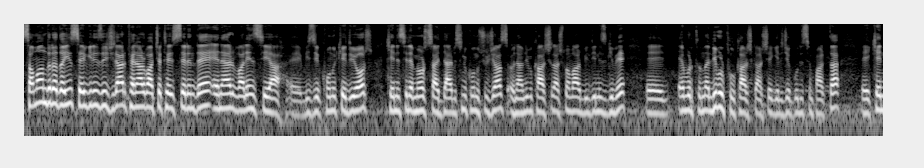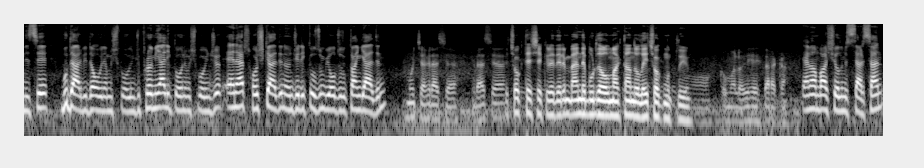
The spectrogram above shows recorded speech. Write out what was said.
Samandıra'dayız sevgili izleyiciler. Fenerbahçe tesislerinde Ener Valencia e, bizi konuk ediyor. Kendisiyle Merseyside derbisini konuşacağız. Önemli bir karşılaşma var bildiğiniz gibi. E, Everton'la Liverpool karşı karşıya gelecek Goodison Park'ta. E, Kendisi bu derbide oynamış bir oyuncu. Premier Lig'de oynamış bir oyuncu. Ener hoş geldin. Öncelikle uzun bir yolculuktan geldin. Muchas gracias. Gracias. Çok teşekkür ederim. Ben de burada olmaktan dolayı çok mutluyum. Como, lo dije, estar acá. Hemen başlayalım istersen.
